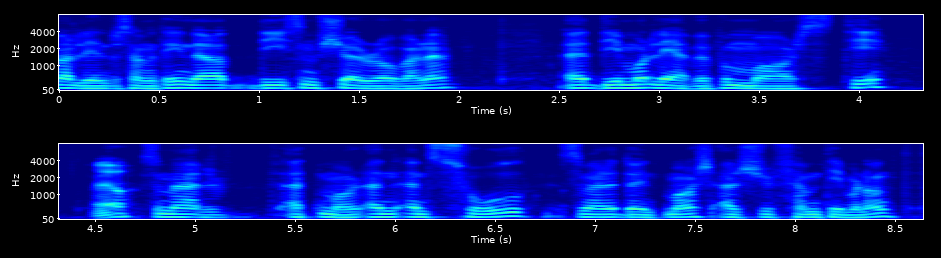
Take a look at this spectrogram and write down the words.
veldig interessante ting Det er at de som kjører roverne, eh, de må leve på Mars-tid. Ja. Som er et mar en, en sol som er et døgn på Mars, er 25 timer langt.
